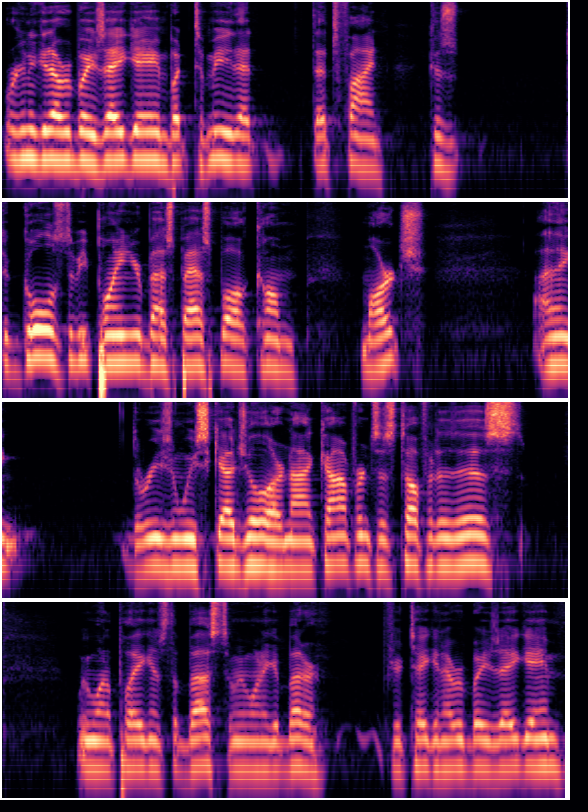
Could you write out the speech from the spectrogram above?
we're going to get everybody's A game. But to me, that that's fine because the goal is to be playing your best basketball come March. I think the reason we schedule our non-conference as tough as it is, we want to play against the best and we want to get better. If you're taking everybody's A game,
